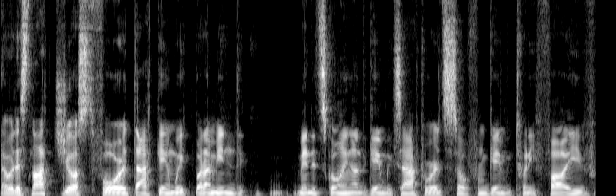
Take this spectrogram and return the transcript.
No, but it's not just for that game week, but I mean the minutes going on the game weeks afterwards. So from game week 25,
